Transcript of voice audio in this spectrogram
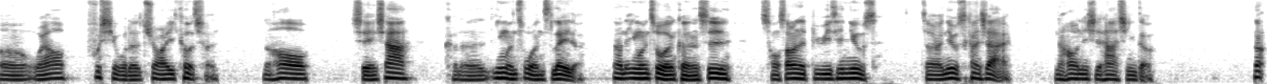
嗯，我要复习我的 GRE 课程，然后写一下可能英文作文之类的。那英文作文可能是从上面的 BBC News 找 News 看下来，然后你写他的心得。那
